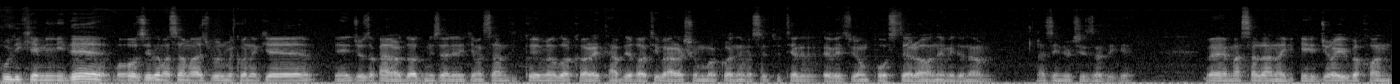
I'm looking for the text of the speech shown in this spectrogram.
پولی که میده اوزیل مثلا مجبور می‌کنه که یعنی جزء قرارداد می‌ذاره که مثلا که مقدار کارهای تبلیغاتی براشون بکنه مثل تو تلویزیون پوسترها نمی‌دونم از این رو چیزا دیگه. و مثلا اگه جایی بخوان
